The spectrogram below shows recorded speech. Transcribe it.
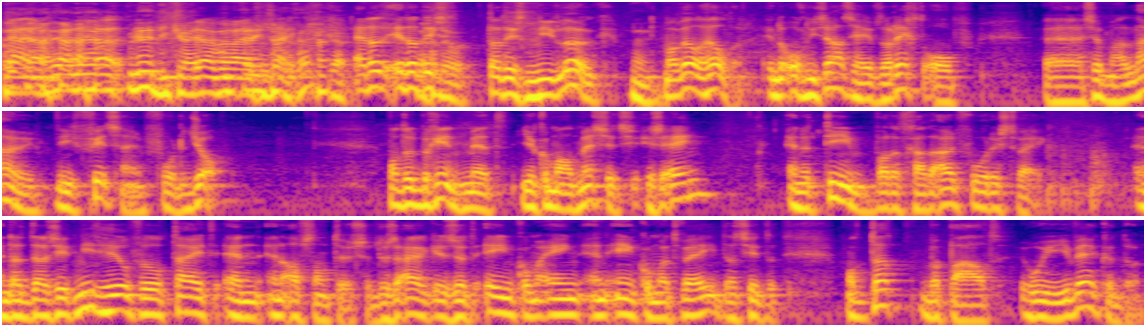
Ja, ja. Die krijg je Ja? En dat, dat, is, dat is niet leuk, Nee. maar wel helder. En de organisatie heeft er recht op, eh, zeg maar, lui die fit zijn voor de job. Want het begint met je command message is één en het team wat het gaat uitvoeren is twee. En dat, daar zit niet heel veel tijd en, en afstand tussen. Dus eigenlijk is het 1,1 en 1,2. Dat zit, want dat bepaalt hoe je je werk kunt doen.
